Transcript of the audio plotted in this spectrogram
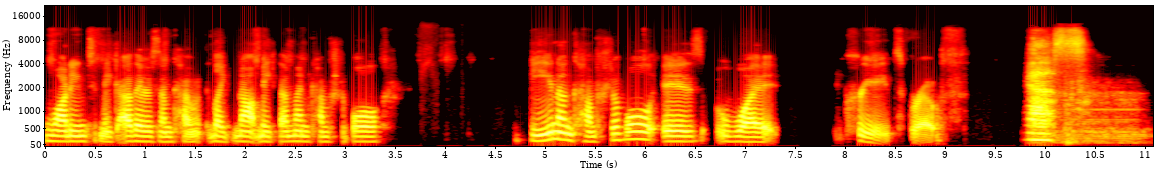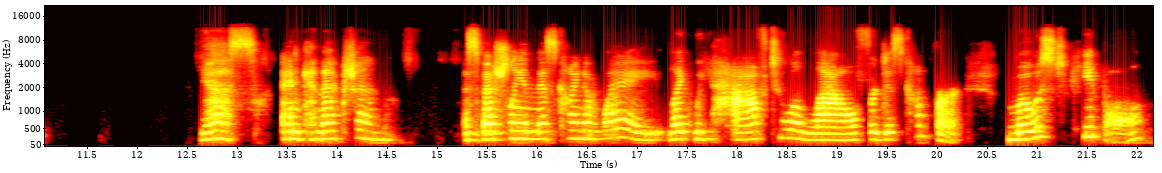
wanting to make others uncom- like not make them uncomfortable being uncomfortable is what creates growth yes yes and connection especially in this kind of way. Like we have to allow for discomfort. Most people,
